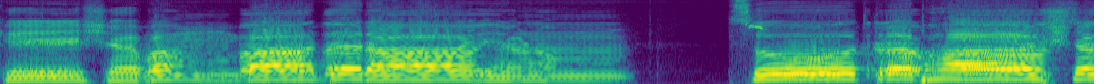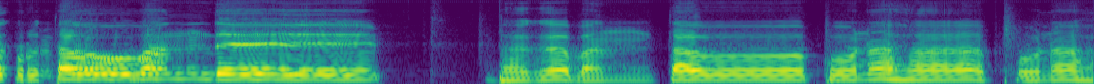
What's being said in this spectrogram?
केशवं बादरायणम् सूत्रभाष्यकृतौ वन्दे भगवन्तौ पुनः पुनः।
